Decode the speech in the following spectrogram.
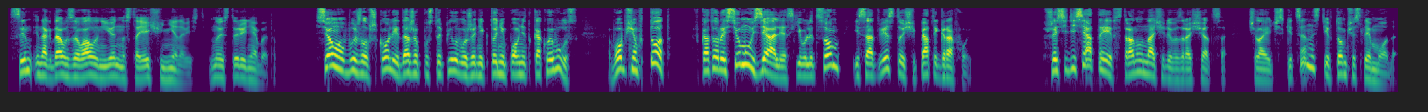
Сын иногда вызывал у нее настоящую ненависть, но история не об этом. Сёма выжил в школе и даже поступил в уже никто не помнит какой вуз. В общем, в тот, в который Сёму взяли с его лицом и соответствующей пятой графой. В 60-е в страну начали возвращаться человеческие ценности, в том числе мода.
